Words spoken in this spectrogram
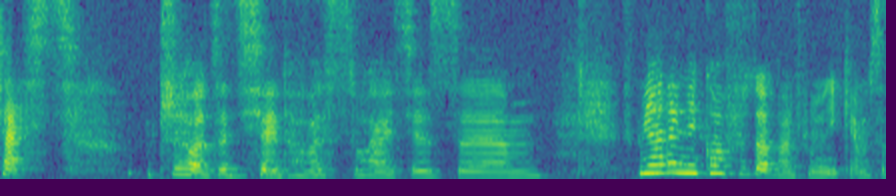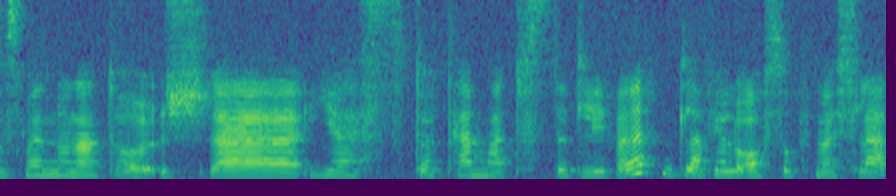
Cześć! Przychodzę dzisiaj do Was, słuchajcie, z w miarę niekomfortowym filmikiem, ze względu na to, że jest to temat wstydliwy dla wielu osób, myślę.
